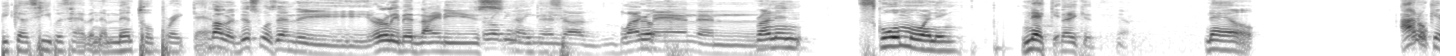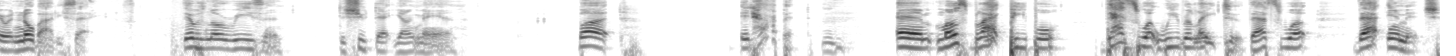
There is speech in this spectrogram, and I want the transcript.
because he was having a mental breakdown. By the way, this was in the early mid '90s. Early and- 90s. And uh, black Earl- man and running school morning naked. naked. Yeah. Now, I don't care what nobody says. There was no reason to shoot that young man. But it happened. And most black people, that's what we relate to. That's what that image.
